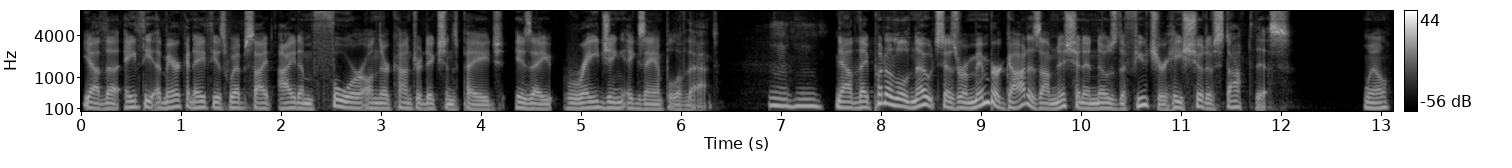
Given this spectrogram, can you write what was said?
yeah, the athe- American Atheist website item four on their contradictions page is a raging example of that. Mm-hmm. Now they put a little note says, "Remember, God is omniscient and knows the future. He should have stopped this." Well,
